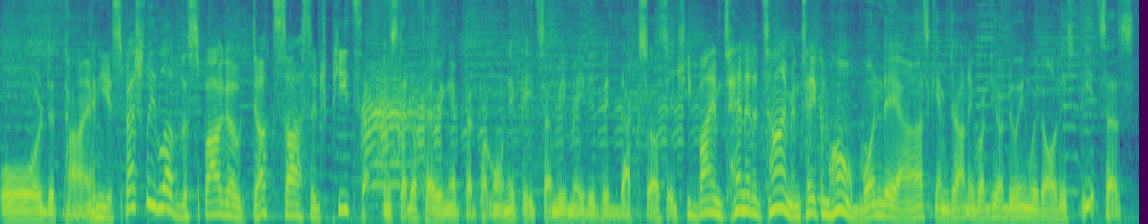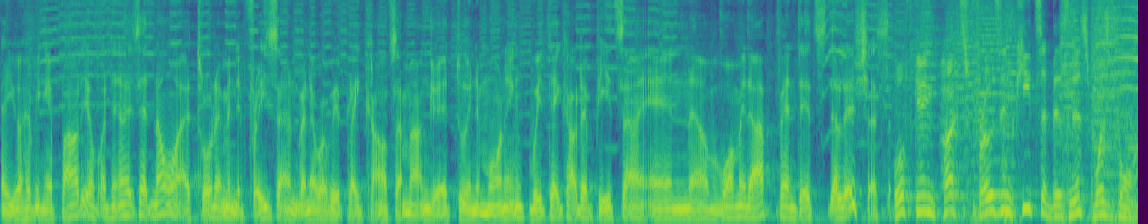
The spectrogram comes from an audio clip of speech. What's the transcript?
all the time. And he especially loved the Spago duck sausage pizza. Instead of having a pepperoni pizza, we made it with duck sausage. He'd buy him 10 at a time and take them home. One day I asked him, Johnny, what you're doing with all these pizzas? Are you having a party or what? And I said, no, I throw them in the freezer, and whenever we play cards, I'm hungry at 2 in the morning. We take out a pizza and uh, warm it up, and it's delicious. Wolfgang Puck's frozen pizza business was born.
